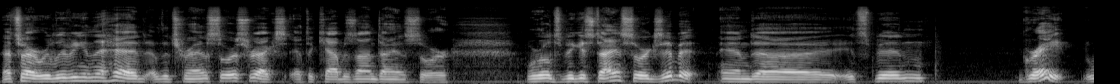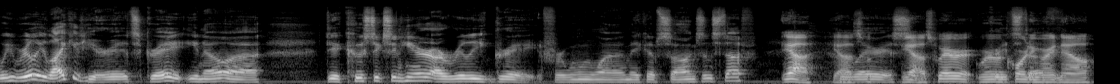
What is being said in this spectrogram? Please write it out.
that's right. We're living in the head of the Tyrannosaurus Rex at the Cabazon Dinosaur, world's biggest dinosaur exhibit, and uh, it's been great. We really like it here. It's great. You know, uh, the acoustics in here are really great for when we want to make up songs and stuff. Yeah, yeah, that's Hilarious. yeah, that's where we're recording stuff. right now.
